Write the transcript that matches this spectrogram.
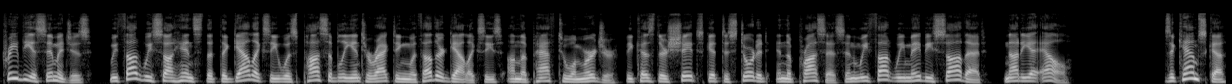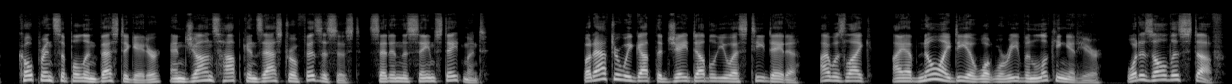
previous images, we thought we saw hints that the galaxy was possibly interacting with other galaxies on the path to a merger because their shapes get distorted in the process, and we thought we maybe saw that, Nadia L. Zakamska, co principal investigator and Johns Hopkins astrophysicist, said in the same statement. But after we got the JWST data, I was like, I have no idea what we're even looking at here, what is all this stuff?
